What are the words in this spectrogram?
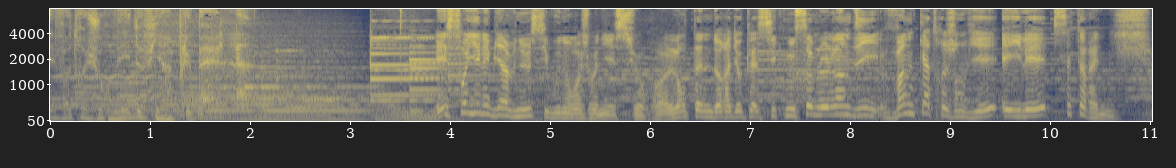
et votre journée devient plus belle. Et soyez les bienvenus si vous nous rejoignez sur l'antenne de Radio Classique. Nous sommes le lundi 24 janvier et il est 7h30.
